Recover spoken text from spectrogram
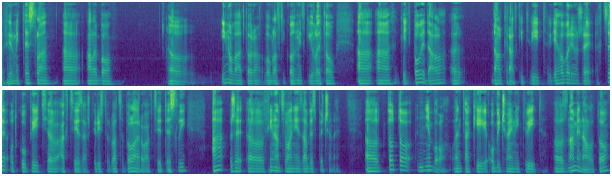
firmy Tesla e, alebo e, inovátor v oblasti kozmických letov. A, a keď povedal, dal krátky tweet, kde hovoril, že chce odkúpiť akcie za 420 dolárov, akcie Tesly a že financovanie je zabezpečené. Toto nebol len taký obyčajný tweet. znamenalo to,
